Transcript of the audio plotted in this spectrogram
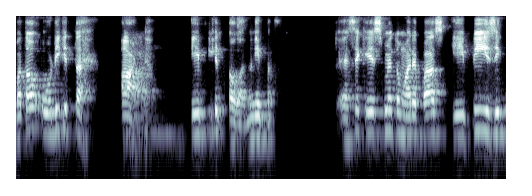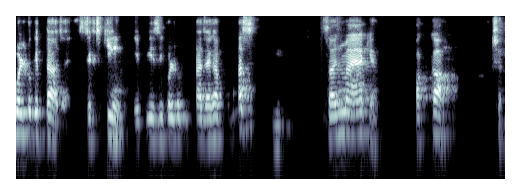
बताओ ओडी कितना है? आठ। ए पी कितना होगा? नहीं पता तो ऐसे केस में तुम्हारे पास एपी इज़ इक्वल टू कितना आ जाएगा? Sixteen AP is equal to कितना आ जाएगा प्लस समझ में आया क्या? पक्का? चल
